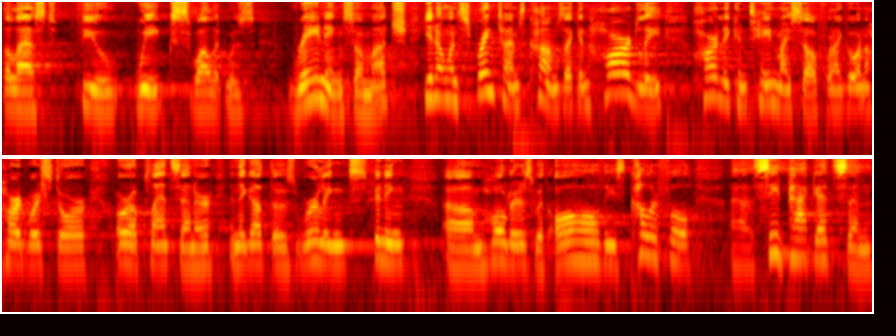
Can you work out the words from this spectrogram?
the last few weeks while it was raining so much. You know, when springtime comes, I can hardly, hardly contain myself when I go in a hardware store or a plant center and they got those whirling, spinning um, holders with all these colorful uh, seed packets and,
